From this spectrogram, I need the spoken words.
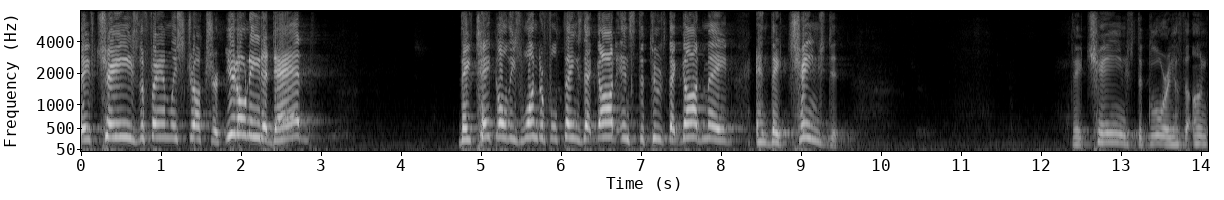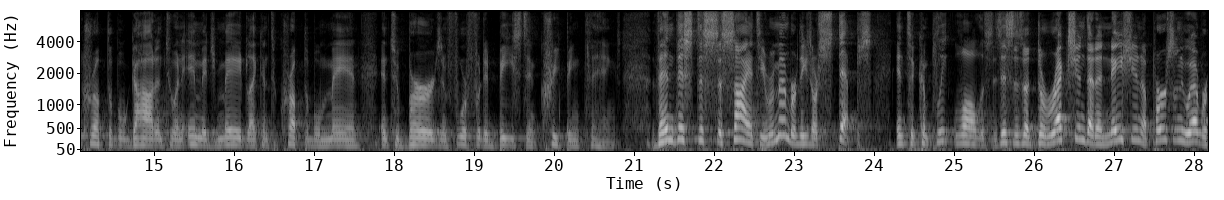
They've changed the family structure. You don't need a dad. They take all these wonderful things that God institutes, that God made, and they changed it. They changed the glory of the uncorruptible God into an image made like unto corruptible man, into birds and four footed beasts and creeping things. Then, this, this society, remember, these are steps into complete lawlessness. This is a direction that a nation, a person, whoever,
